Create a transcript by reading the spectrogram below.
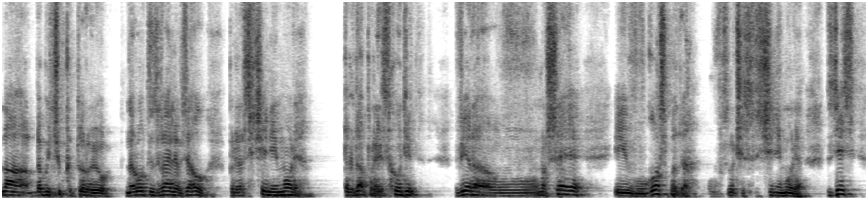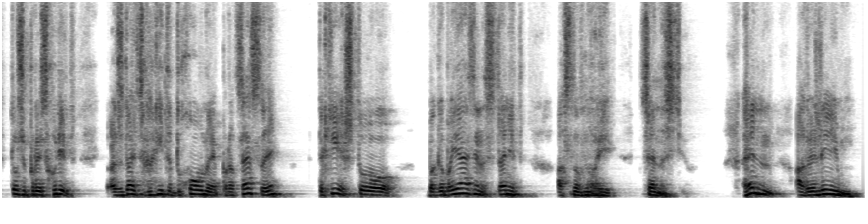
на добычу, которую народ Израиля взял при рассечении моря. Тогда происходит вера в Моше и в Господа, в случае с рассечением моря. Здесь тоже происходит, ожидаются какие-то духовные процессы, такие, что богобоязненность станет основной ценностью. Эн арелим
